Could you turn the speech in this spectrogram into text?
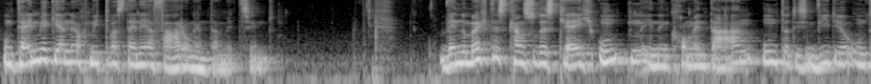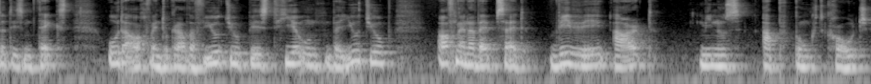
Und teile mir gerne auch mit, was deine Erfahrungen damit sind. Wenn du möchtest, kannst du das gleich unten in den Kommentaren unter diesem Video, unter diesem Text oder auch wenn du gerade auf YouTube bist, hier unten bei YouTube auf meiner Website www.art-up.coach,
